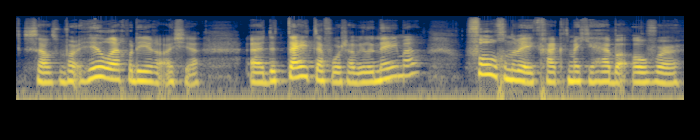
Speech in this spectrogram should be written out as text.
Ik zou het heel erg waarderen als je uh, de tijd daarvoor zou willen nemen. Volgende week ga ik het met je hebben over,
